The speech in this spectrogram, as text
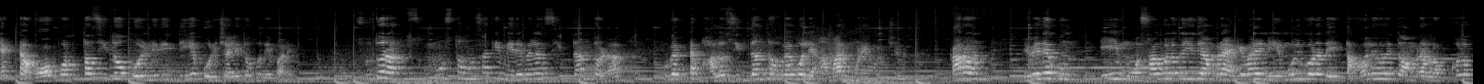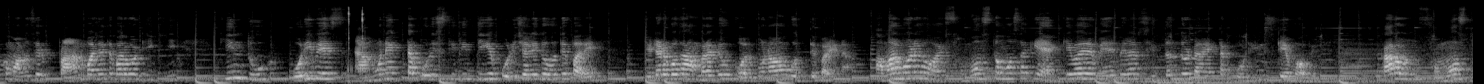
একটা অপ্রত্যাশিত পরিণতির দিকে পরিচালিত হতে পারে। সুতরাং সমস্ত মশাকে মেরে ফেলার সিদ্ধান্তটা খুব একটা ভালো সিদ্ধান্ত হবে বলে আমার মনে হচ্ছে না। কারণ, ভেবে দেখুন, এই মশাগুলোকে যদি আমরা একেবারে নির্মূল করে দিই, তাহলে হয়তো আমরা লক্ষ লক্ষ মানুষের প্রাণ বাঁচাতে পারব ঠিকই কিন্তু পরিবেশ এমন একটা পরিস্থিতির দিকে পরিচালিত হতে পারে, যেটার কথা আমরা কেউ কল্পনাও করতে পারি না। আমার মনে হয় সমস্ত মশাকে একেবারে মেরে ফেলার সিদ্ধান্তটা একটা কঠিন স্টেপ হবে। কারণ সমস্ত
